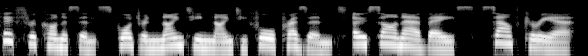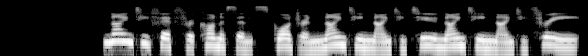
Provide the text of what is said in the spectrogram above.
5th Reconnaissance Squadron 1994 present, Osan Air Base, South Korea. 95th Reconnaissance Squadron 1992-1993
